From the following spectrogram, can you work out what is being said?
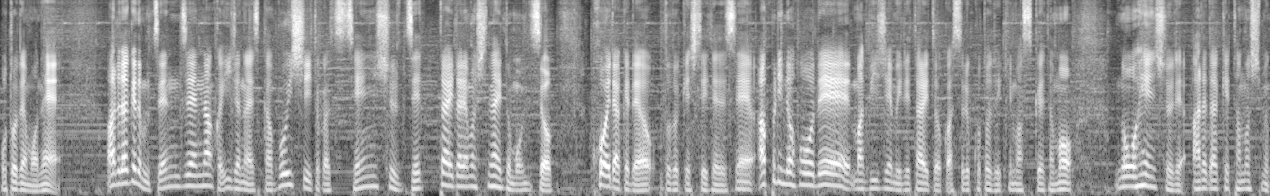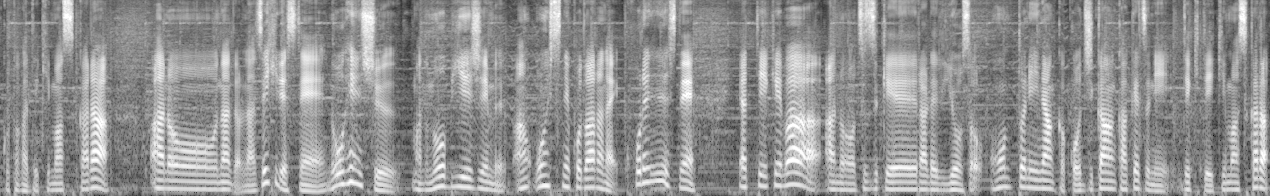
音でもね、あれだけでも全然なんかいいじゃないですか。ボイシーとか編集絶対誰もしてないと思うんですよ。声だけでお届けしていてですね、アプリの方で、ま、BGM 入れたりとかすることできますけれども、ノー編集であれだけ楽しむことができますから、あのー、なんだろうな、ぜひですね、ノー編集、またノー BGM、音質にこだわらない。これでですね、やっていけば、あの、続けられる要素、本当になんかこう、時間かけずにできていきますから、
